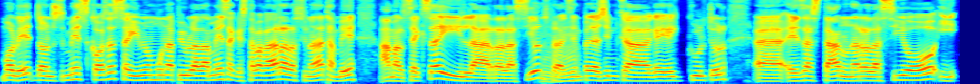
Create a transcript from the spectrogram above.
Molt bé, doncs més coses, seguim amb una piulada més, aquesta vegada relacionada també amb el sexe i les relacions. Per Mhm. exemple, llegim que gay culture eh, és estar en una relació i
